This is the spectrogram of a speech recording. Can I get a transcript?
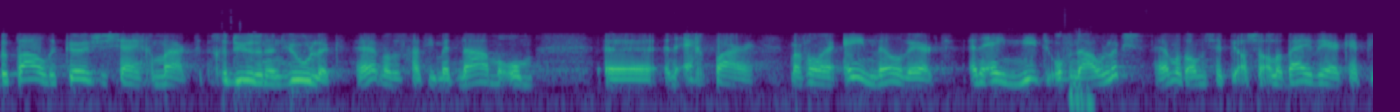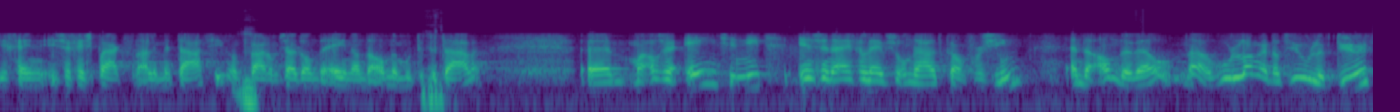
bepaalde keuzes zijn gemaakt gedurende een huwelijk... Hè, want het gaat hier met name om uh, een echtpaar waarvan er één wel werkt en één niet of nauwelijks. Hè, want anders heb je, als ze allebei werken, heb je geen, is er geen sprake van alimentatie. Want waarom zou dan de een aan de ander moeten betalen? Uh, maar als er eentje niet in zijn eigen levensonderhoud kan voorzien en de ander wel... nou, hoe langer dat huwelijk duurt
